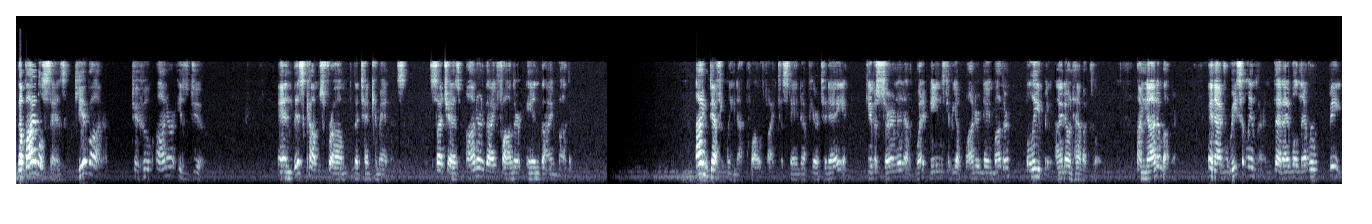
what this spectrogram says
The Bible says, Give honor to whom honor is due. And this comes from the Ten Commandments, such as honor thy father and thy mother. I'm definitely not qualified to stand up here today and give a sermon on what it means to be a modern day mother. Believe me, I don't have a clue. I'm not a mother, and I've recently learned that I will never be.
